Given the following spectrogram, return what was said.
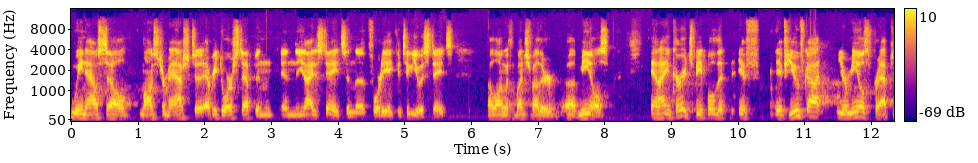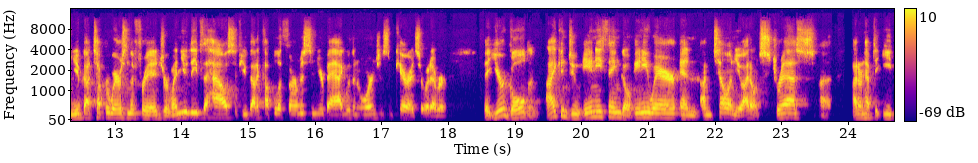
we now sell monster mash to every doorstep in in the united states in the 48 contiguous states along with a bunch of other uh, meals and I encourage people that if if you've got your meals prepped and you've got Tupperwares in the fridge, or when you leave the house, if you've got a couple of thermos in your bag with an orange and some carrots or whatever, that you're golden. I can do anything, go anywhere, and I'm telling you, I don't stress. Uh, I don't have to eat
